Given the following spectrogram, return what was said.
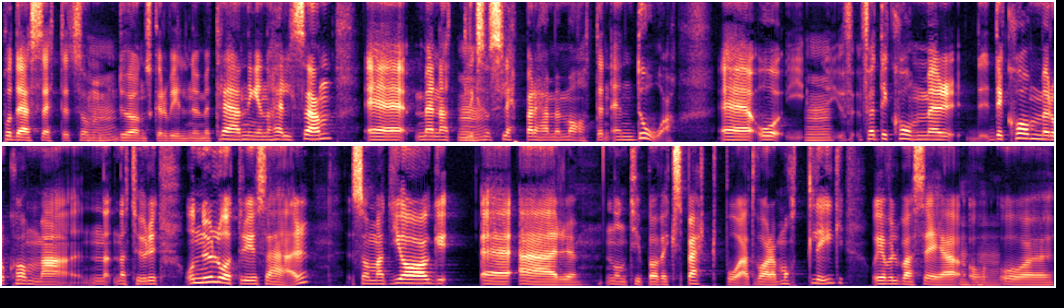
på det sättet som Mm. du önskar och vill nu med träningen och hälsan. Eh, men att Mm. liksom släppa det här med maten ändå. Eh, och, Mm. För att det kommer, det kommer att komma na- naturligt. Och nu låter det ju så här, som att jag eh, är någon typ av expert på att vara måttlig. Och jag vill bara säga Mhm. och, och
